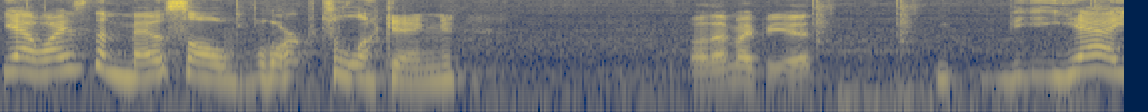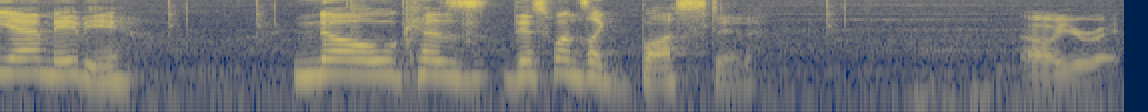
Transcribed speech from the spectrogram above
yeah, why is the mouse all warped looking? Well, that might be it. Yeah, yeah, maybe. No, because this one's like busted. Oh, you're right.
